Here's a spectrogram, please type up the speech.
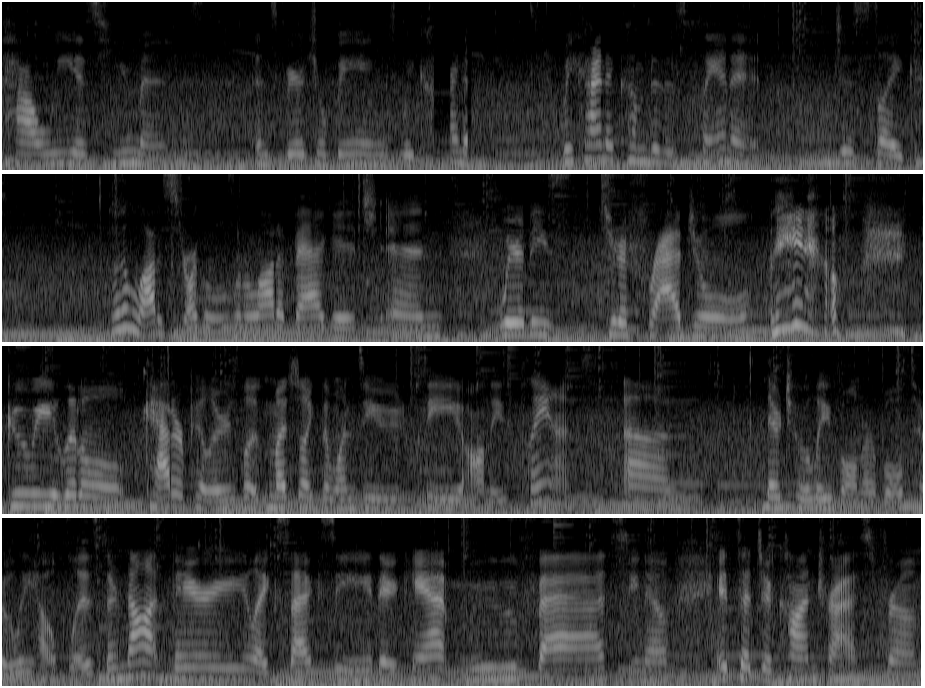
how we as humans and spiritual beings we kind of we kind of come to this planet just like with a lot of struggles and a lot of baggage and we're these sort of fragile you know gooey little caterpillars much like the ones you see on these plants. Um, they're totally vulnerable totally helpless. They're not very like sexy. They can't move fast you know. It's such a contrast from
